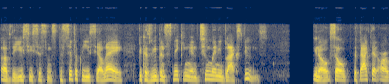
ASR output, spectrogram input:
of the UC system, specifically UCLA, because we've been sneaking in too many black students. You know, so the fact that our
